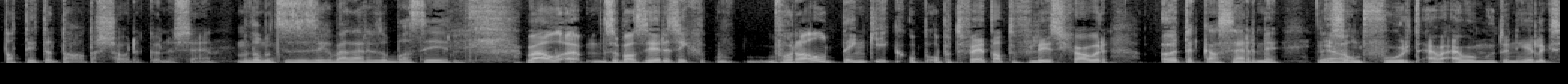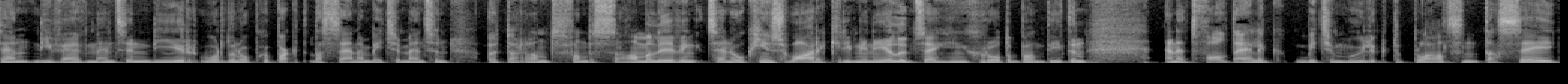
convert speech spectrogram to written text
dat dit de daders zouden kunnen zijn. Maar dan moeten ze zich wel ergens op baseren. Wel, eh, ze baseren zich vooral, denk ik, op, op het feit dat de vleeschouwer uit de kazerne is ontvoerd. En, we- en we moeten eerlijk zijn, die vijf mensen die hier worden opgepakt, dat zijn een beetje mensen uit de rand van de samenleving. Het zijn ook geen zware criminelen, het zijn geen grote bandieten. En het valt eigenlijk een beetje moeilijk te plaatsen dat zij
